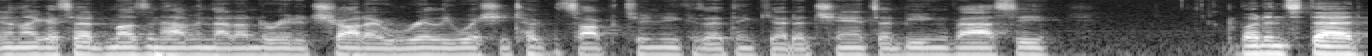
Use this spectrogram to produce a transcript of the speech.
And like I said, Muzzin having that underrated shot, I really wish he took this opportunity because I think he had a chance at beating Vasi. But instead,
